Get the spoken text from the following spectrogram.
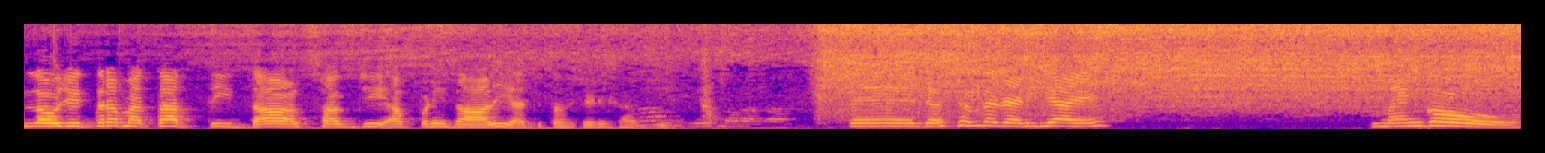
ਲਓ ਜੀ, ਇੱਧਰ ਮੈਂ ਧਰਤੀ ਦਾਲ, ਸਬਜ਼ੀ, ਆਪਣੀ ਦਾਲ ਹੀ ਅੱਜ ਤਾਂ ਜਿਹੜੀ ਸਬਜ਼ੀ। ਤੇ ਜਸ਼ਨ ਦਾ ਡੈਡੀ ਲਿਆਏ। ਮੈਂਗੋ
